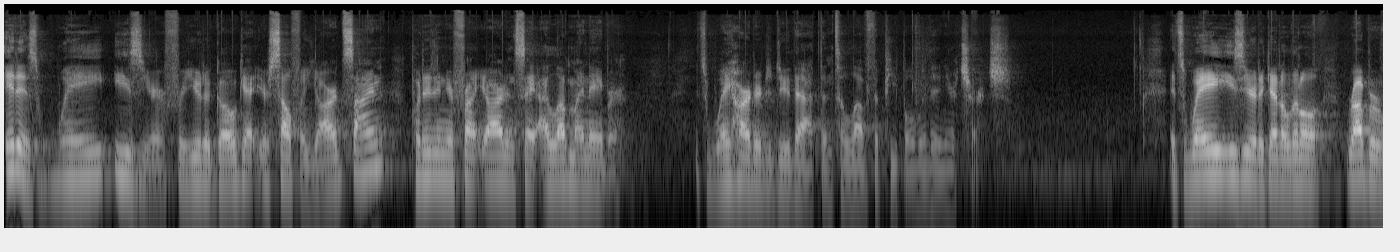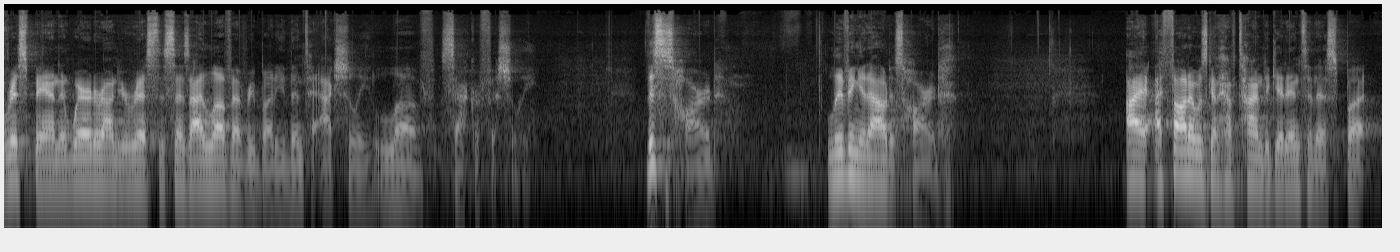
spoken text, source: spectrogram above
It is way easier for you to go get yourself a yard sign, put it in your front yard, and say, I love my neighbor. It's way harder to do that than to love the people within your church. It's way easier to get a little rubber wristband and wear it around your wrist that says, I love everybody, than to actually love sacrificially. This is hard. Living it out is hard. I, I thought I was going to have time to get into this, but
